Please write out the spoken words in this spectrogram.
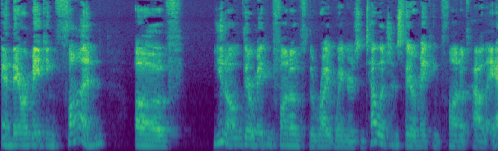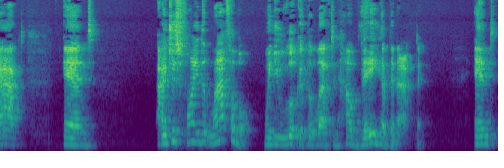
And they were making fun of, you know, they were making fun of the right wingers' intelligence, they were making fun of how they act. And I just find it laughable when you look at the left and how they have been acting. And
